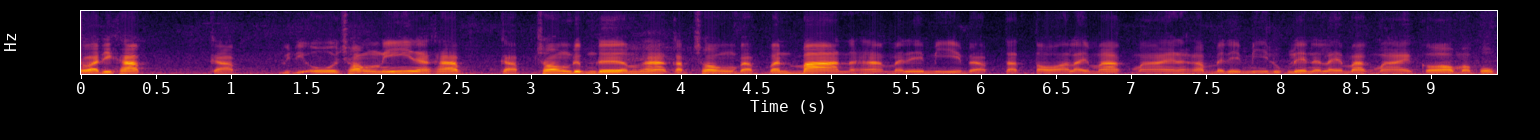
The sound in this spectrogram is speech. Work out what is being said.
สวัสดีครับกับวิดีโอช่องนี้นะครับ กับช่องเดิมๆฮะกับช่องแบบบ้านๆนะฮะไม่ได้มีแบบตัดต่ออะไรมากมายนะครับ ไม่ได้มีลูกเล่นอะไรมากมาย ก็มาพบ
